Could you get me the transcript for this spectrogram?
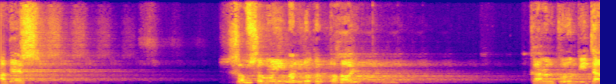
আদেশ সবসময় মান্য করতে হয়। কারণ কোন পিতা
